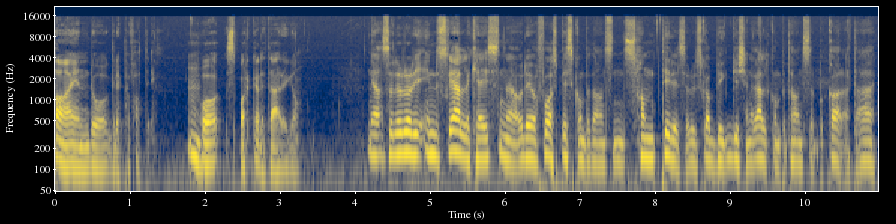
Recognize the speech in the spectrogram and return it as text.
har en da grepet fatt i, mm. og sparka dette her i gang. Ja, Så det er da de industrielle casene og det å få spisskompetansen samtidig som du skal bygge generell kompetanse på hva dette er.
